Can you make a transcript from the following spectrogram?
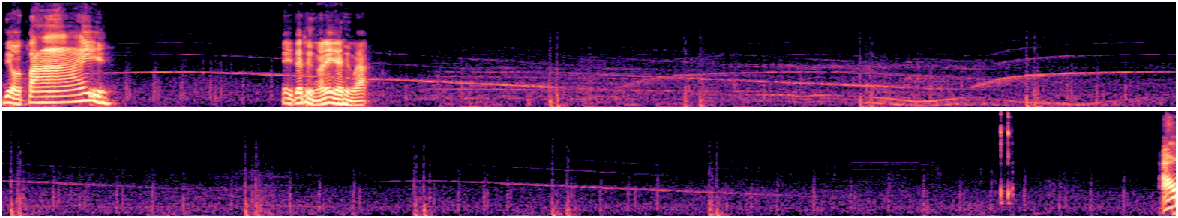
เดี๋ยวตาย นี่จะถึงแล้วนี่จะถึงแล้ว เอา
